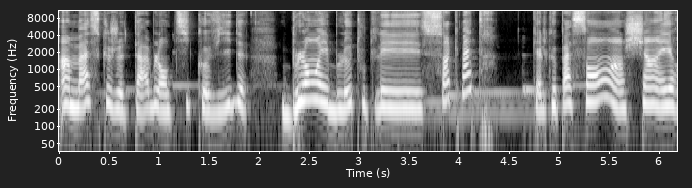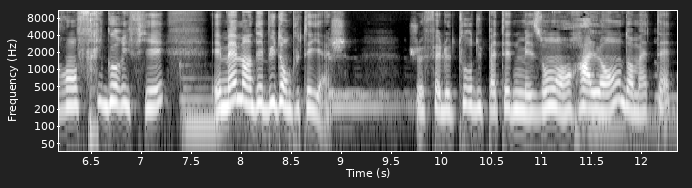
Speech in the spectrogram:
un masque jetable anti-Covid, blanc et bleu toutes les 5 mètres Quelques passants, un chien errant frigorifié, et même un début d'embouteillage. Je fais le tour du pâté de maison en râlant dans ma tête.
